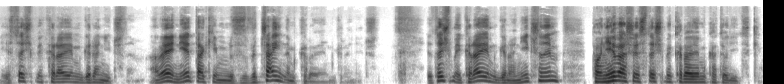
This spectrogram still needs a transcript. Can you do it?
jesteśmy krajem granicznym, ale nie takim zwyczajnym krajem granicznym. Jesteśmy krajem granicznym, ponieważ jesteśmy krajem katolickim.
